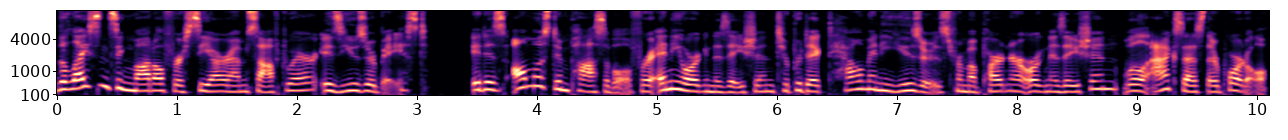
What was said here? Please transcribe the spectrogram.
The licensing model for CRM software is user based. It is almost impossible for any organization to predict how many users from a partner organization will access their portal.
